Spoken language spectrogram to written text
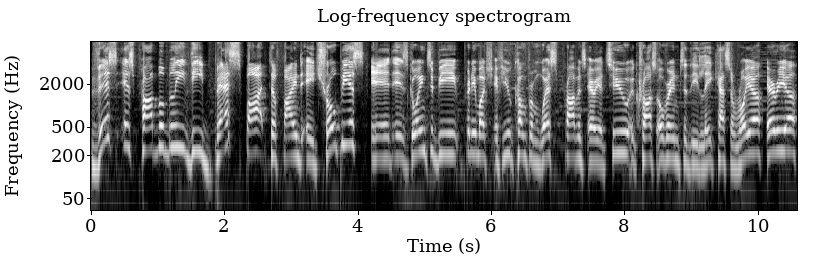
This is probably the best spot to find a Tropius. It is going to be pretty much if you come from West Province Area 2 and cross over into the Lake Casseroya area,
